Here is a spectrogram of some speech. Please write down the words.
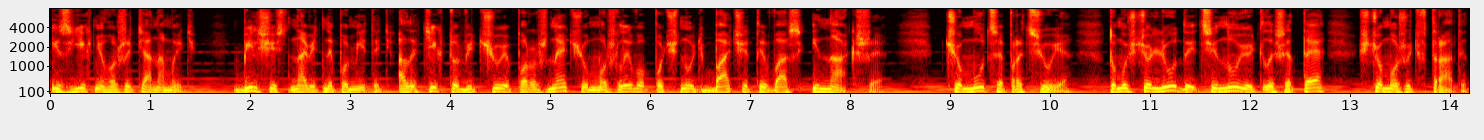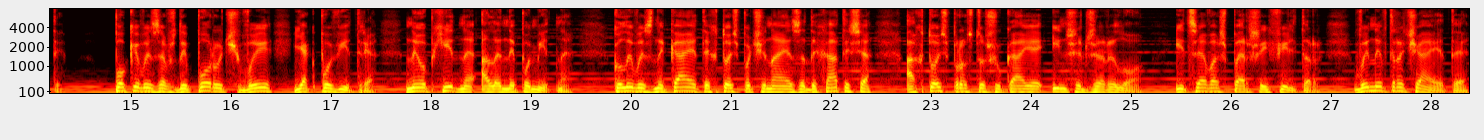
із їхнього життя на мить. Більшість навіть не помітить, але ті, хто відчує порожнечу, можливо, почнуть бачити вас інакше. Чому це працює? Тому що люди цінують лише те, що можуть втратити. Поки ви завжди поруч, ви як повітря, необхідне, але непомітне. Коли ви зникаєте, хтось починає задихатися, а хтось просто шукає інше джерело. І це ваш перший фільтр. Ви не втрачаєте,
